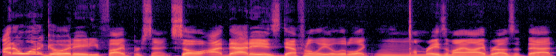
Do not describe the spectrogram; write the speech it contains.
i don't want to go at 85% so I, that is definitely a little like hmm, i'm raising my eyebrows at that.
